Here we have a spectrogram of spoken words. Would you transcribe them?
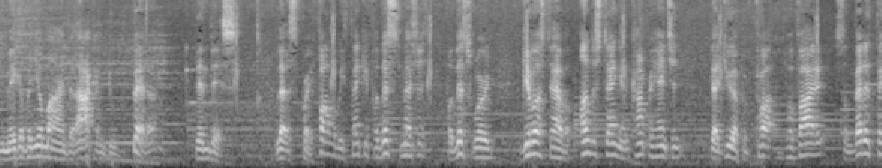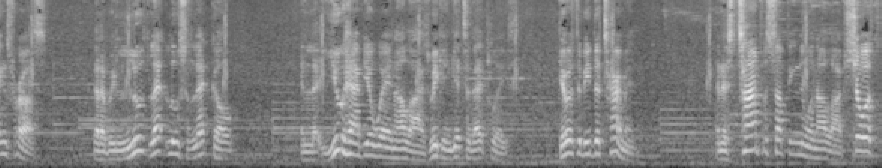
you make up in your mind that I can do better than this. Let us pray. Father, we thank you for this message, for this word. Give us to have an understanding and comprehension that you have provided some better things for us. That if we let loose and let go and let you have your way in our lives, we can get to that place. Give us to be determined. And it's time for something new in our lives. Show us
